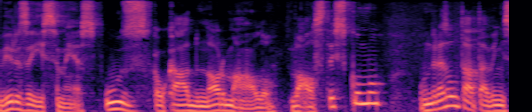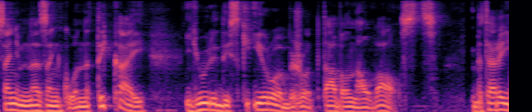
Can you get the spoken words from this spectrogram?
virzīsimies uz kaut kādu normālu valstiskumu, un rezultātā viņi saņem nezinu ko, ne tikai juridiski ierobežot, tā vēl nav valsts bet arī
